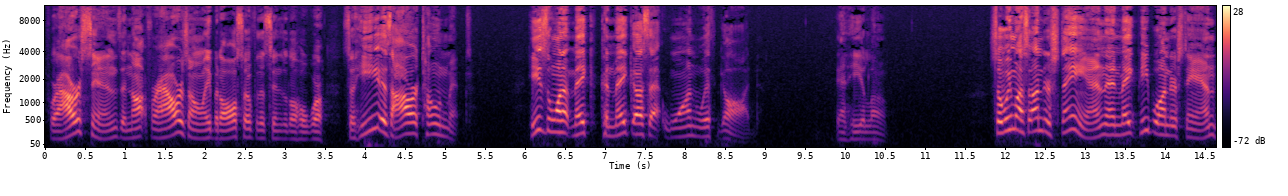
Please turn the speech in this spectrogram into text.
for our sins, and not for ours only, but also for the sins of the whole world. So he is our atonement. He's the one that make, can make us at one with God, and he alone. So we must understand and make people understand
